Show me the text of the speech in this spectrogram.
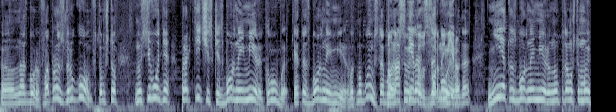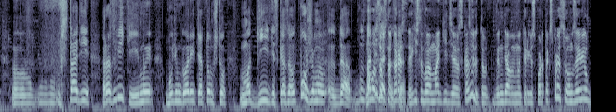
э, на сборах. Вопрос в другом, в том, что ну, сегодня практически сборные мира клубы – это сборные мира. Вот мы будем с тобой Но у нас нету сборной Загоева, мира. Да? Нету сборной мира, ну, потому что мы э, в, в стадии развития, и мы будем говорить о том, что Магиди сказал. Позже мы, э, да, Ну вот, собственно говоря, если вы о Магиде рассказали, то в недавнем интервью Спортэкспрессу он заявил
